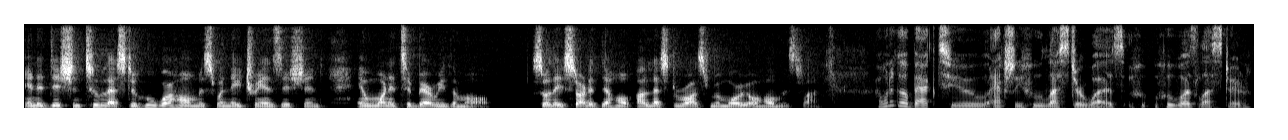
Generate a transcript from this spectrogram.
in addition to Lester who were homeless when they transitioned and wanted to bury them all. So they started the home, uh, Lester Ross Memorial Homeless Fund. I want to go back to actually who Lester was. Who, who was Lester?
